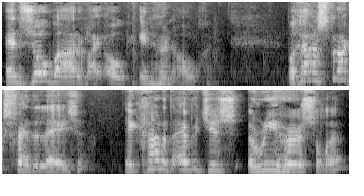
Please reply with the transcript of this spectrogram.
en zo waren wij ook in hun ogen. We gaan straks verder lezen. Ik ga het eventjes rehearselen.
